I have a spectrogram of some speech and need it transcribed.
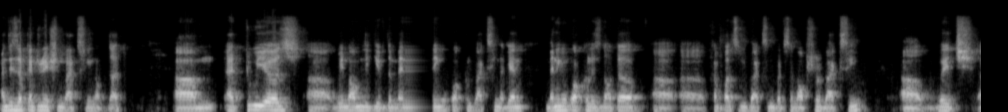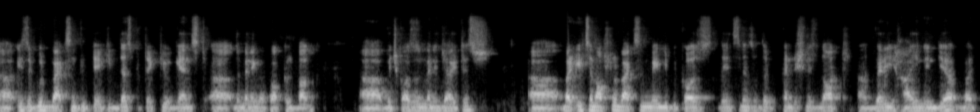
And this is a continuation vaccine of that. Um, at two years, uh, we normally give the meningococcal vaccine. Again, meningococcal is not a, a, a compulsory vaccine, but it's an optional vaccine, uh, which uh, is a good vaccine to take. It does protect you against uh, the meningococcal bug, uh, which causes meningitis. Uh, but it's an optional vaccine mainly because the incidence of the condition is not very high in India, but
